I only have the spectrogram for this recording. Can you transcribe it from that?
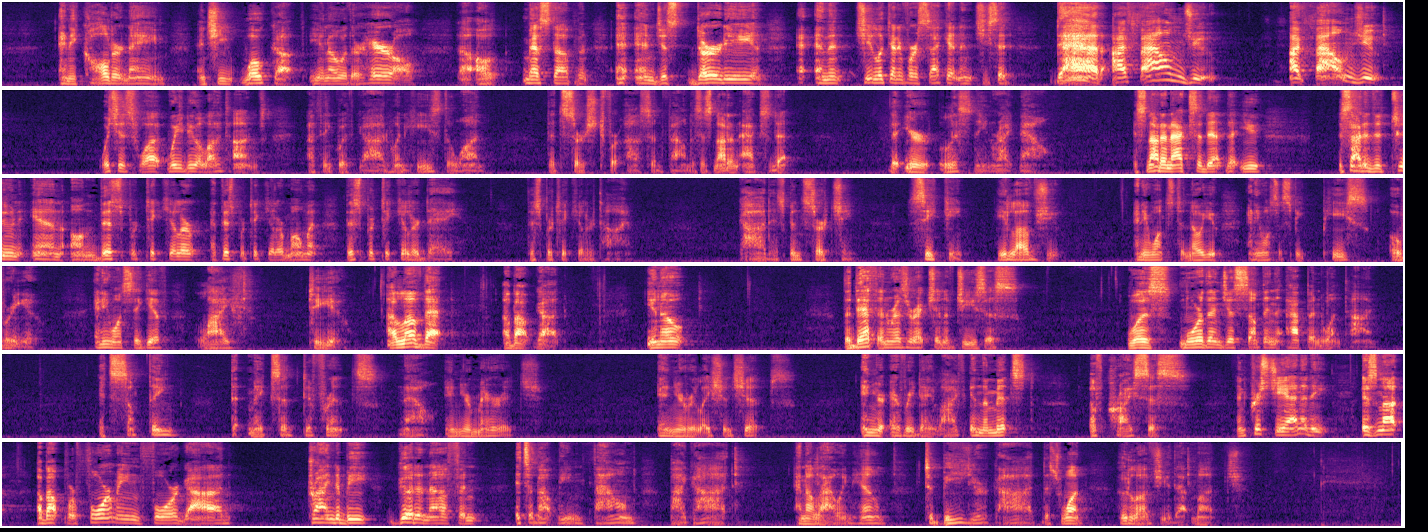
and he called her name and she woke up, you know, with her hair all, uh, all messed up and, and just dirty. And, and then she looked at him for a second and she said, Dad, I found you. I found you. Which is what we do a lot of times, I think, with God when He's the one that searched for us and found us. It's not an accident that you're listening right now. It's not an accident that you decided to tune in on this particular, at this particular moment, this particular day, this particular time. God has been searching, seeking. He loves you, and He wants to know you, and He wants to speak peace over you, and He wants to give life to you. I love that about God. You know, the death and resurrection of Jesus was more than just something that happened one time. It's something that makes a difference now in your marriage, in your relationships, in your everyday life, in the midst of crisis. And Christianity is not about performing for God, trying to be good enough, and it's about being found by God and allowing Him to be your God, this one who loves you that much.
